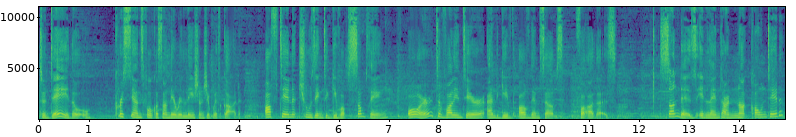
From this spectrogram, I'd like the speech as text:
Today, though, Christians focus on their relationship with God, often choosing to give up something or to volunteer and give of themselves for others. Sundays in Lent are not counted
